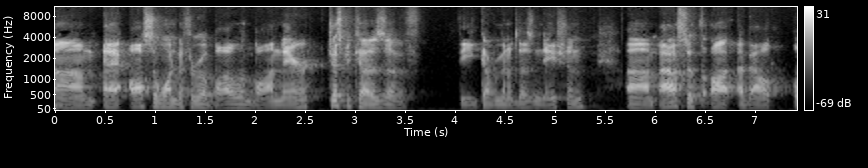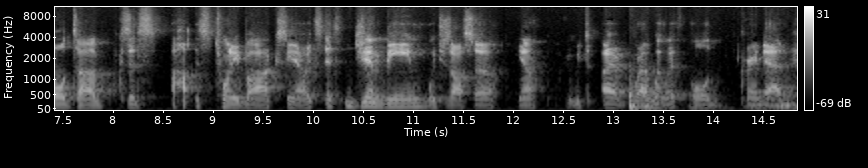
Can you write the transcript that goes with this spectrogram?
Um, and I also wanted to throw a bottled in bond there just because of the governmental designation. Um, I also thought about Old Tub because it's it's twenty bucks. You know, it's it's Jim Beam, which is also you know we, I, what I went with Old Granddad.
